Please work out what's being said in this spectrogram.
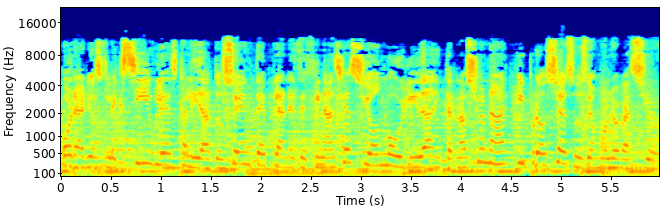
Horarios flexibles, calidad docente, planes de financiación, movilidad internacional y procesos de homologación.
